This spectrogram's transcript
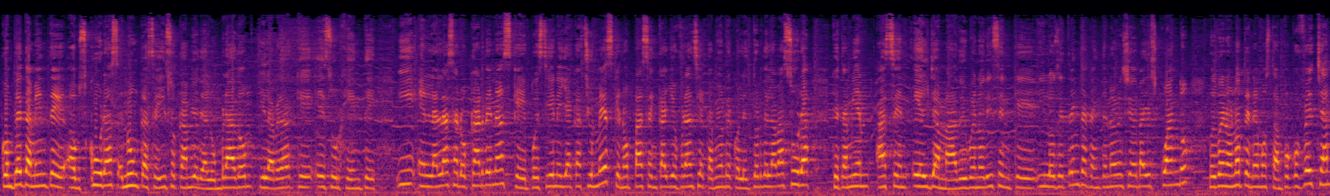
completamente a oscuras. Nunca se hizo cambio de alumbrado y la verdad que es urgente y en la Lázaro Cárdenas, que pues tiene ya casi un mes que no pasa en calle Francia el camión recolector de la basura, que también hacen el llamado. Y bueno, dicen que, y los de 30 a 39 en Ciudad Valles, ¿cuándo? Pues bueno, no tenemos tampoco fecha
